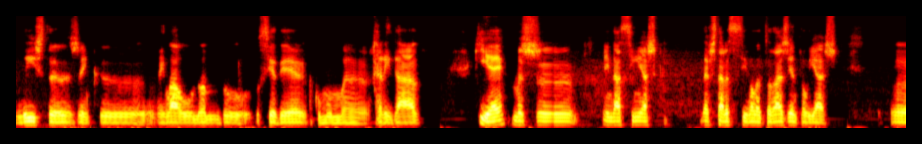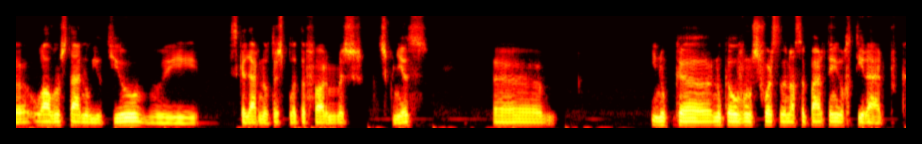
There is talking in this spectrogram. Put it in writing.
listas em que vem lá o nome do, do CD como uma raridade, que é, mas uh, ainda assim acho que deve estar acessível a toda a gente. Aliás, uh, o álbum está no YouTube e se calhar noutras plataformas desconheço. Uh, e nunca, nunca houve um esforço da nossa parte em o retirar, porque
